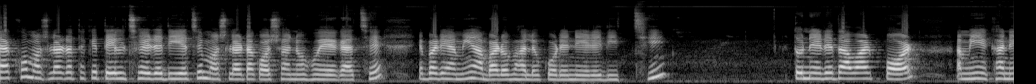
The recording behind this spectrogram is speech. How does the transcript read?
দেখো মশলাটা থেকে তেল ছেড়ে দিয়েছে, মশলাটা কষানো হয়ে গেছে। এবারে আমি আবারও ভালো করে নেড়ে দিচ্ছি। তো নেড়ে দেওয়ার পর আমি এখানে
